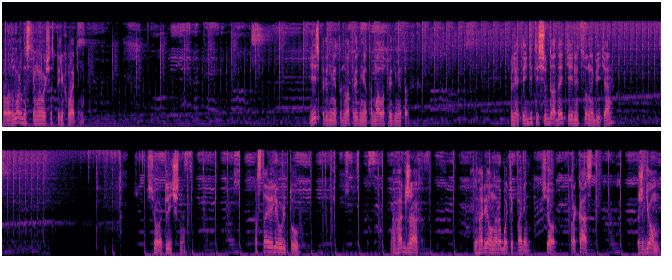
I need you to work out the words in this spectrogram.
По возможности мы его сейчас перехватим. Есть предметы? Два предмета. Мало предметов. Блять, иди ты сюда, дайте ей лицо набить, а? Все, отлично. Поставили ульту. Гаджах. Сгорел на работе парень. Все, прокаст. Ждем,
